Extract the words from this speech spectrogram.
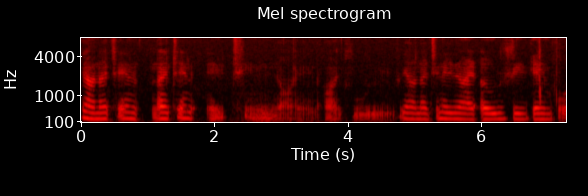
Yeah, 19, 1989, I believe. Yeah, 1989 OG Game Boy.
